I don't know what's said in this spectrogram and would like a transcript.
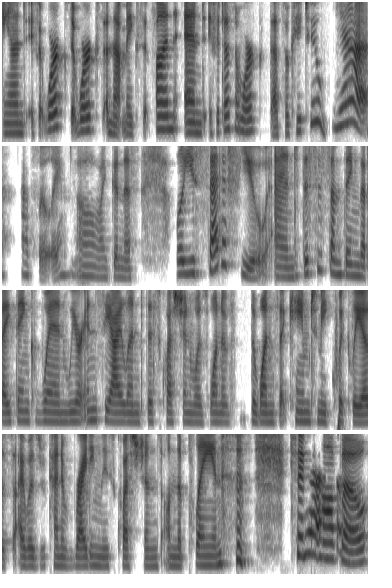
and if it works it works and that makes it fun and if it doesn't work that's okay too yeah Absolutely. Oh my goodness. Well, you said a few, and this is something that I think when we were in Sea Island, this question was one of the ones that came to me quickly as I was kind of writing these questions on the plane to yeah. Cabo.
